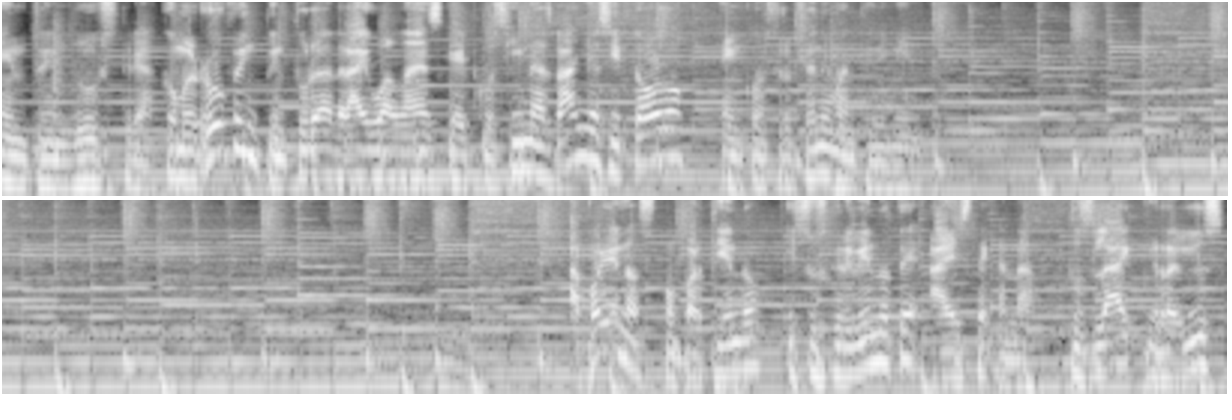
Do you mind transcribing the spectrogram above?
en tu industria, como el roofing, pintura, drywall, landscape, cocinas, baños y todo en construcción y mantenimiento. Apóyanos compartiendo y suscribiéndote a este canal. Tus likes y reviews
